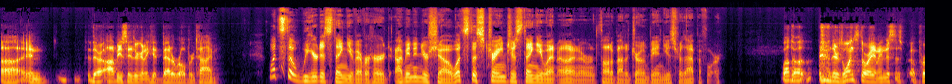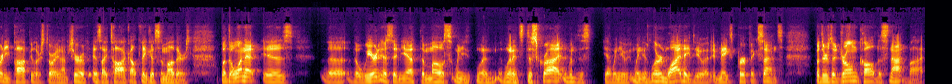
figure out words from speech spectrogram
uh, and they're obviously they're going to get better over time. What's the weirdest thing you've ever heard? I mean, in your show, what's the strangest thing you went? Oh, I never thought about a drone being used for that before. Well, the, there's one story. I mean, this is a pretty popular story, and I'm sure if, as I talk, I'll think of some others. But the one that is the the weirdest and yet the most when you when when it's described when it's yeah when you when you learn why they do it, it makes perfect sense. But there's a drone called the Snotbot,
